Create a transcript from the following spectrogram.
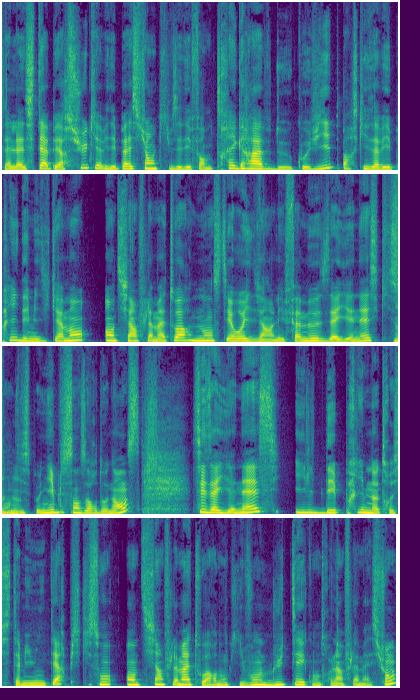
qu'elle s'était aperçue qu'il y avait des patients qui faisaient des formes très graves de Covid parce qu'ils avaient pris des médicaments anti-inflammatoires non stéroïdiens, les fameux AINS qui sont mmh disponibles sans ordonnance. Ces AINS, ils dépriment notre système immunitaire puisqu'ils sont anti-inflammatoires, donc ils vont lutter contre l'inflammation.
